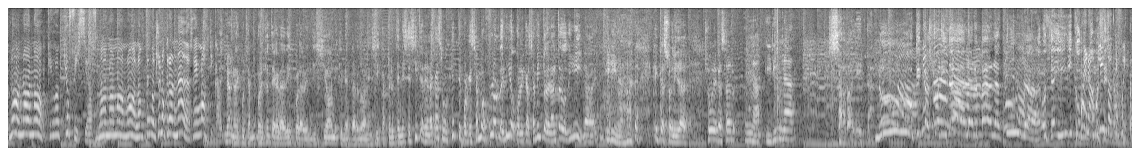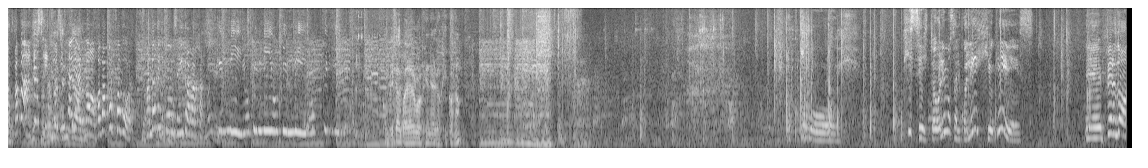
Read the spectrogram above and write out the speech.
No, no, no. ¿Qué, qué oficios? No, no, no, no. no tengo, yo no creo en nada, soy agnóstica. No, no, escúchame. Bueno, yo te agradezco la bendición y que me perdones, hija. Pero te necesitan en la casa urgente porque se llamó Flor de Lío con el casamiento adelantado de Irina. Irina, qué casualidad. Yo voy a casar una Irina Zabaleta. ¡No! Ah, ¡Qué casualidad! ¡La hermana tuya! O sea, ¿y, y cómo, Bueno, cómo listo, te fuiste. Papá, ¿qué haces? ¿Te Iba a vas a instalar? sentar. No, papá, por favor. Andate que tengo que seguir trabajando. Ay, qué lío, qué lío, qué lío, qué lío. Complicado para el árbol genealógico, ¿no? Uy. ¿Qué es esto? ¿Volvemos al colegio? ¿Qué es? Eh, perdón.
